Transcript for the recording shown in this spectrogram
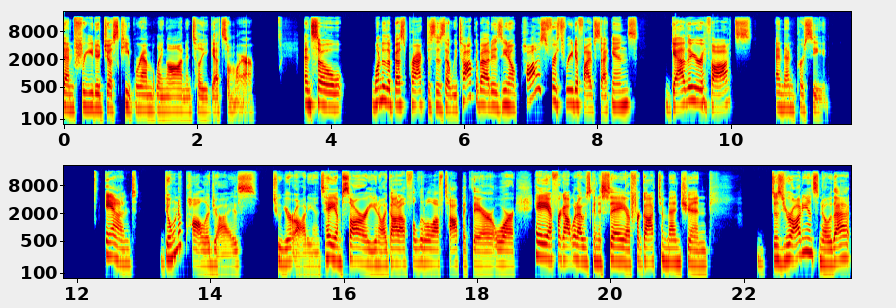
than for you to just keep rambling on until you get somewhere and so one of the best practices that we talk about is, you know, pause for three to five seconds, gather your thoughts, and then proceed. And don't apologize to your audience. Hey, I'm sorry, you know, I got off a little off topic there. Or, hey, I forgot what I was going to say. I forgot to mention. Does your audience know that?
